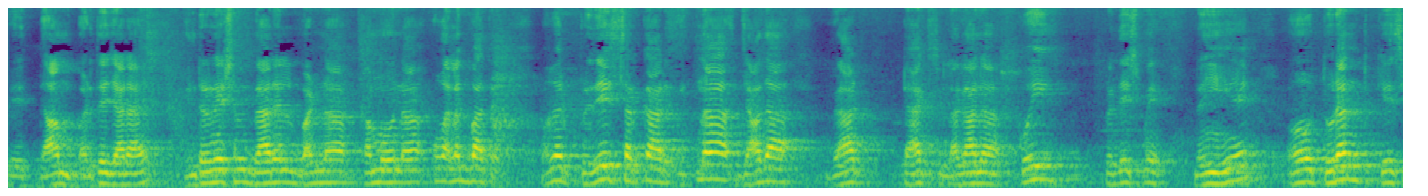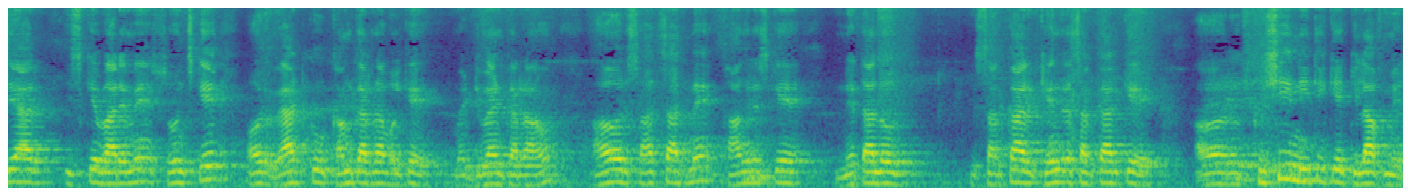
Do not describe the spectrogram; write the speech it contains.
ये दाम बढ़ते जा रहा है। इंटरनेशनल बैरल बढ़ना, कम होना, वो अलग बात है। मगर प्रदेश सरकार इतना ज़्यादा वैट टैक्स लगाना कोई प्रदेश में नहीं है और तुरंत केसीआर इसके बारे में सोच के और वैट को कम करना बोल के मैं डिमांड कर रहा हूँ। और साथ साथ में कांग्रेस के नेता लोग, सरकार, केंद्र सरकार के और कृषि नीति के खिलाफ में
